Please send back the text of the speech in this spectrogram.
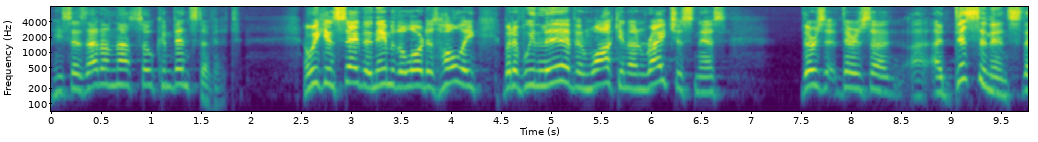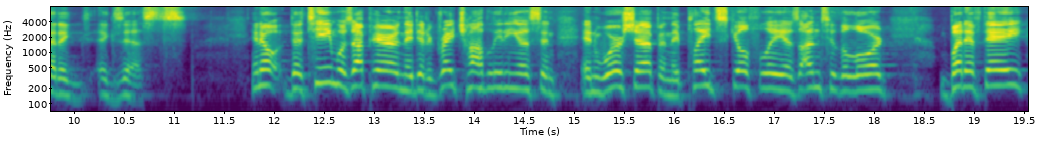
he says, I'm not so convinced of it. And we can say the name of the Lord is holy, but if we live and walk in unrighteousness, there's, there's a, a dissonance that ex- exists. You know, the team was up here and they did a great job leading us in, in worship and they played skillfully as unto the Lord. But if they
